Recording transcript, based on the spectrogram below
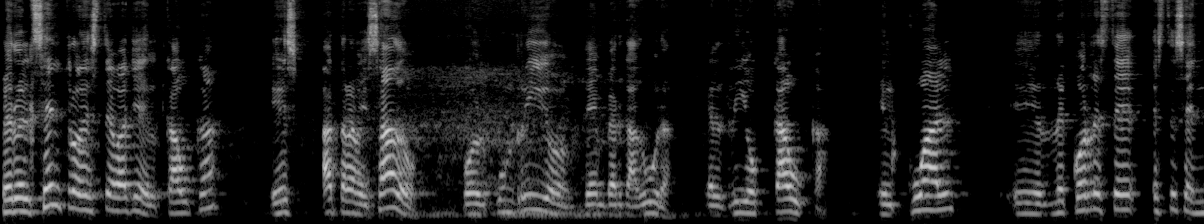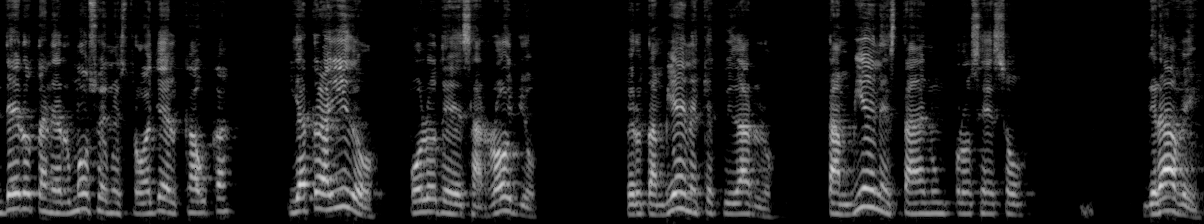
Pero el centro de este Valle del Cauca es atravesado por un río de envergadura, el río Cauca, el cual eh, recorre este, este sendero tan hermoso en nuestro Valle del Cauca y ha traído polos de desarrollo, pero también hay que cuidarlo. También está en un proceso grave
